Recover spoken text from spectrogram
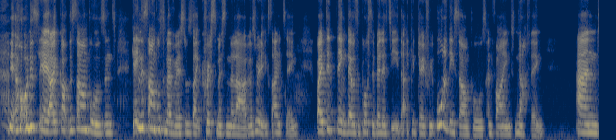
yeah, honestly, I got the samples, and getting the samples from Everest was like Christmas in the lab. It was really exciting. But I did think there was a possibility that I could go through all of these samples and find nothing. And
